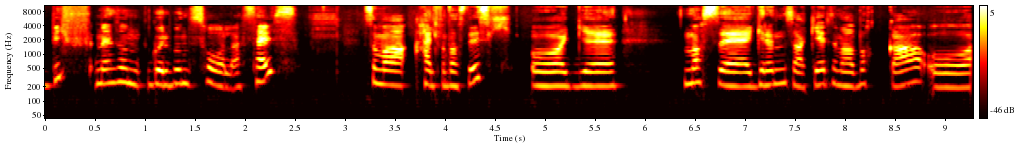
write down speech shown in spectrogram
biff med en sånn gorgonzola-saus, som var helt fantastisk. Og eh, masse grønnsaker som var wokka, og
